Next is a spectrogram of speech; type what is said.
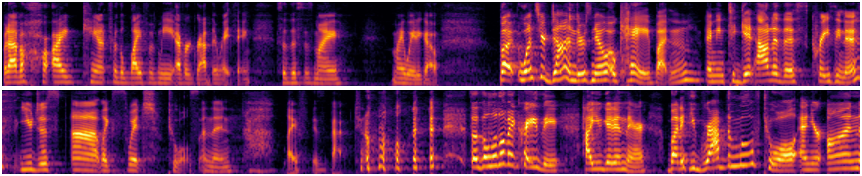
But I, have a, I can't for the life of me ever grab the right thing. So this is my, my way to go. But once you're done, there's no okay button. I mean, to get out of this craziness, you just uh, like switch tools and then life is back to normal. so it's a little bit crazy how you get in there. But if you grab the move tool and you're on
